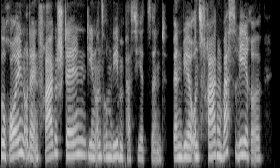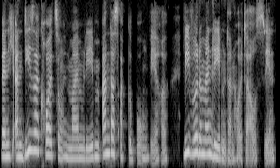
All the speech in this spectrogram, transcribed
bereuen oder in Frage stellen, die in unserem Leben passiert sind, wenn wir uns fragen, was wäre, wenn ich an dieser Kreuzung in meinem Leben anders abgebogen wäre? Wie würde mein Leben dann heute aussehen?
